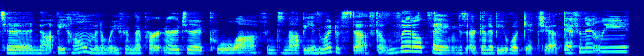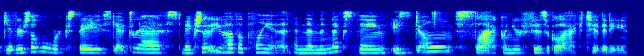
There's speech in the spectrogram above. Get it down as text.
to not be home and away from their partner to cool off and to not be annoyed with stuff. The little things are going to be what get you. Definitely give yourself a workspace, get dressed, make sure that you have a plan. And then the next thing is don't slack on your physical activity.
